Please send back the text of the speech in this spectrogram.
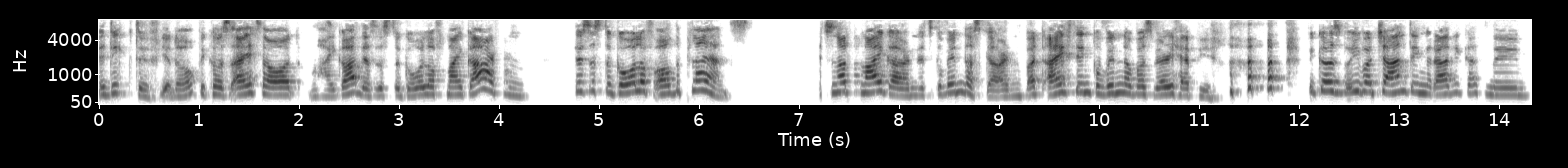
addictive, you know, because I thought, my God, this is the goal of my garden. This is the goal of all the plants. It's not my garden, it's Govinda's garden. But I think Govinda was very happy because we were chanting Radhika's name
